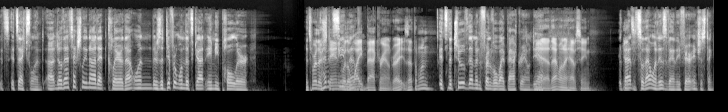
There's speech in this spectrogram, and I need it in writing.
it's it's excellent. Uh, no, that's actually not at Claire. That one there's a different one that's got Amy Poehler. It's where they're standing with a that white background, right? Is that the one? It's the two of them in front of a white background. Yeah, yeah that one I have seen. But that so that one is Vanity Fair. Interesting.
